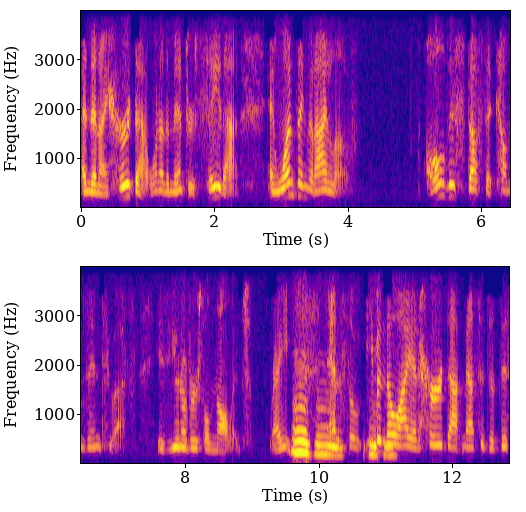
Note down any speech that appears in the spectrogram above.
and then I heard that, one of the mentors say that. And one thing that I love, all this stuff that comes into us is universal knowledge right? Mm-hmm. And so even mm-hmm. though I had heard that message of this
